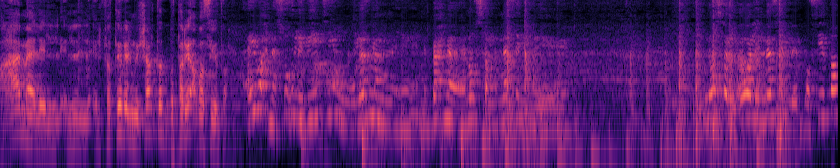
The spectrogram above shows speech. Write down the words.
عمل ال- ال- الفطير المشلتت بطريقة بسيطة. أيوه إحنا شغل بيتي ولازم نبقى إحنا نوصل للناس اللي نوصل الأول للناس البسيطة.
